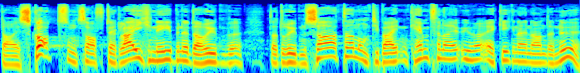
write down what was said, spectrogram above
Da ist Gott und auf der gleichen Ebene da drüben, da drüben Satan und die beiden kämpfen äh, gegeneinander. Nö.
